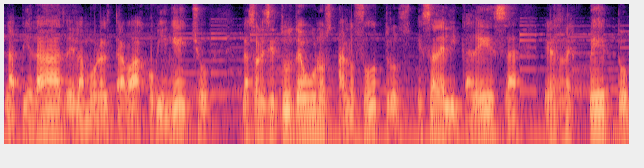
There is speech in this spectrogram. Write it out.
la piedad, el amor al trabajo bien hecho, la solicitud de unos a los otros, esa delicadeza, el respeto,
